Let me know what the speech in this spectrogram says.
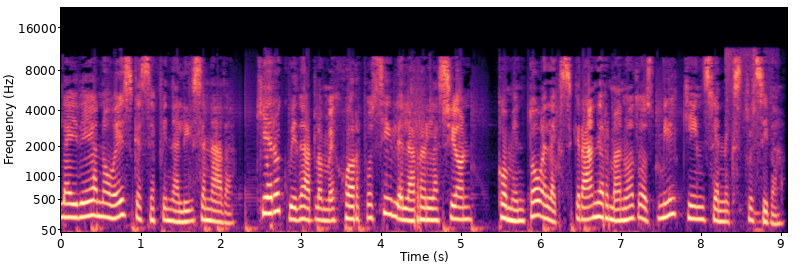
La idea no es que se finalice nada, quiero cuidar lo mejor posible la relación, comentó el ex Gran Hermano 2015 en exclusiva.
